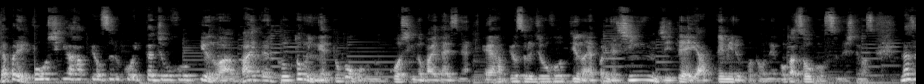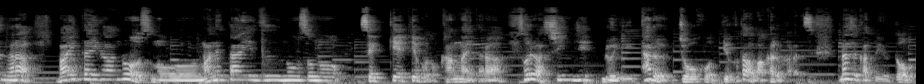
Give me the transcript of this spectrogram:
やっぱり公式が発表するこういった情報っていうのは、媒体、特にネット広告の公式の媒体ですね、え、発表する情報っていうのはやっぱりね、信じてやってみることをね、僕はすごくお勧めしてます。なぜなら、媒体側のその、マネタイズのその設計っていうことを考えたら、それは信じるに足る情報っていうことはわかるからです。なぜかというと、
